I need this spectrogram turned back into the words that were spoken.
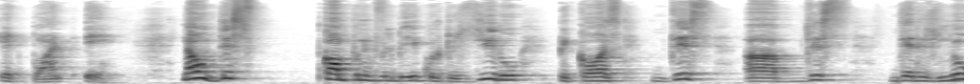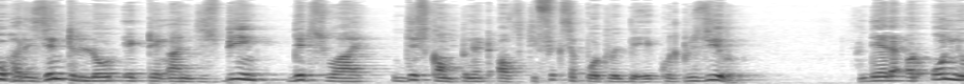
at point A. Now this component will be equal to 0 because this uh, this there is no horizontal load acting on this beam that's why this component of the fixed support will be equal to 0. There are only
